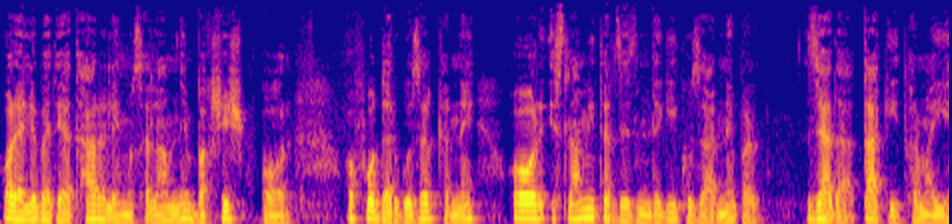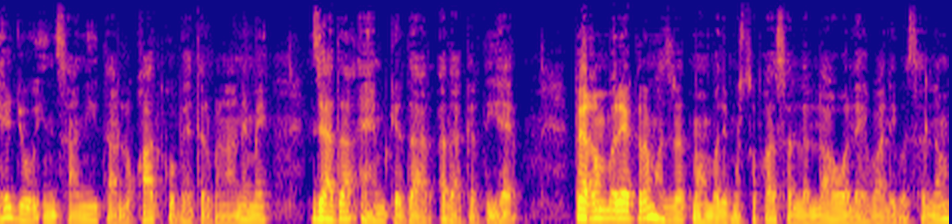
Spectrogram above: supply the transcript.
اور اہل بیت اطہار علیہ السلام نے بخشش اور افو درگزر کرنے اور اسلامی طرز زندگی گزارنے پر زیادہ تاکید فرمائی ہے، جو انسانی تعلقات کو بہتر بنانے میں زیادہ اہم کردار ادا کرتی ہے۔ پیغمبر اکرم حضرت محمد مصطفیٰ صلی اللہ علیہ وآلہ وسلم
